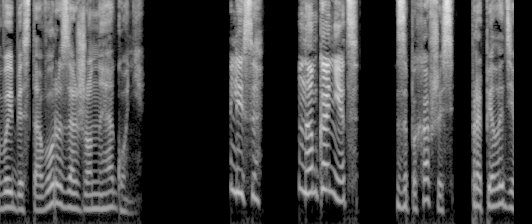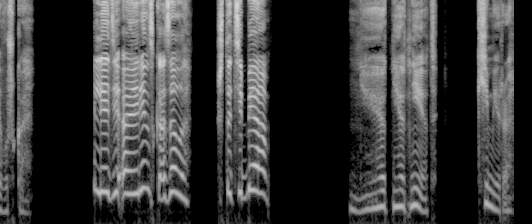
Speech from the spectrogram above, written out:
в и без того разожженный огонь. «Лиса, нам конец!» Запыхавшись, пропела девушка. «Леди Айрин сказала, что тебя...» «Нет, нет, нет. Кимира,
